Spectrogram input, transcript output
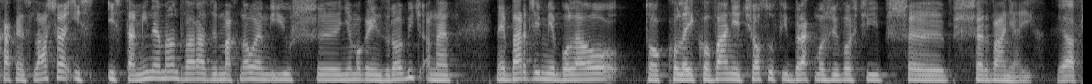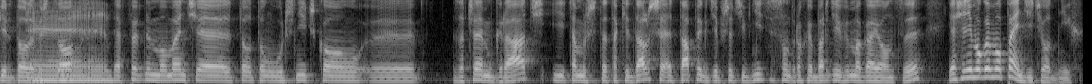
hack and slasha i, i staminę mam, dwa razy machnąłem i już y, nie mogę nic zrobić, a na, najbardziej mnie bolało to kolejkowanie ciosów i brak możliwości prze, przerwania ich. Ja pierdolę, wiesz co, eee. ja w pewnym momencie to, tą łuczniczką... Yy zacząłem grać i tam już te takie dalsze etapy, gdzie przeciwnicy są trochę bardziej wymagający, ja się nie mogłem opędzić od nich.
